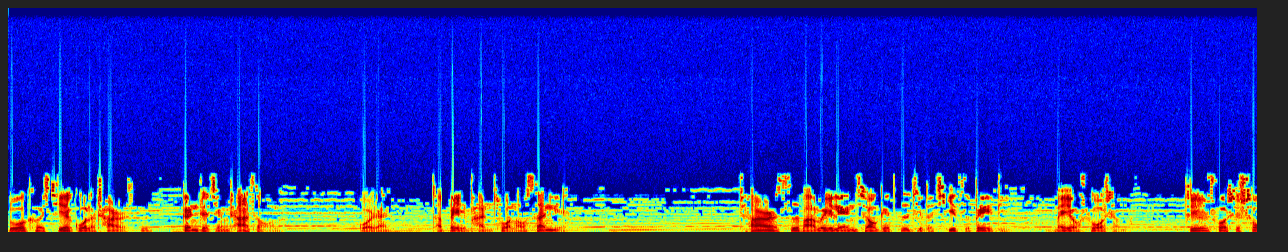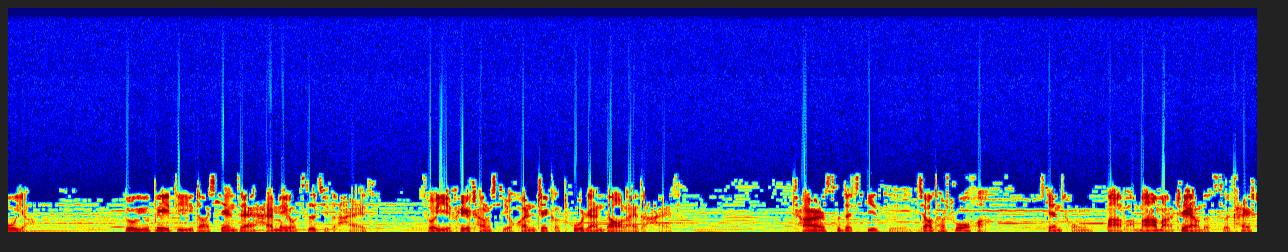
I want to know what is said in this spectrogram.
洛克谢过了查尔斯，跟着警察走了。果然，他被判坐牢三年。查尔斯把威廉交给自己的妻子贝蒂，没有说什么，只是说是收养。由于贝蒂到现在还没有自己的孩子，所以非常喜欢这个突然到来的孩子。查尔斯的妻子教他说话，先从“爸爸妈妈”这样的词开始。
